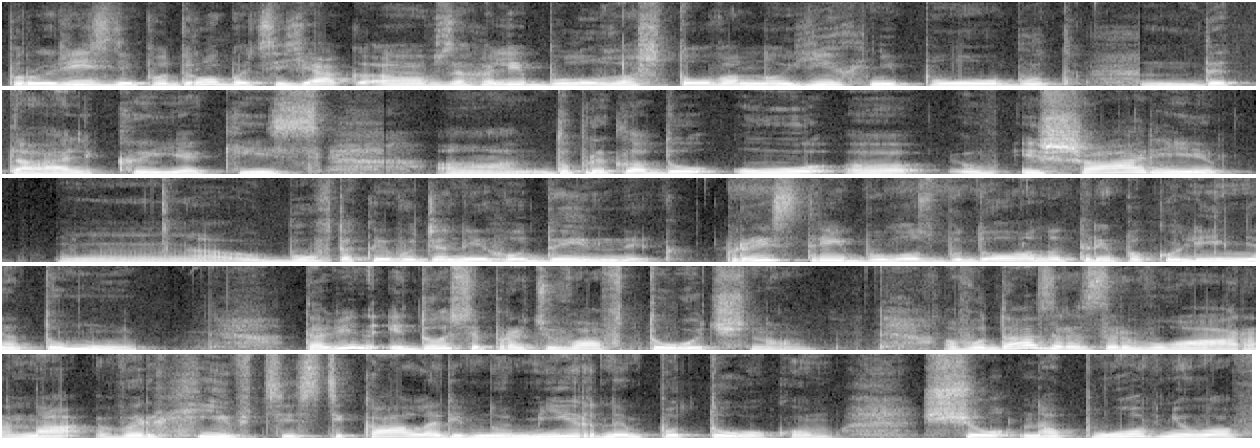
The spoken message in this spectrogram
про різні подробиці, як взагалі було влаштовано їхній побут, детальки якісь. До прикладу, у е, Ішарі був такий водяний годинник. Пристрій було збудовано три покоління тому. Та він і досі працював точно. Вода з резервуара на верхівці стікала рівномірним потоком, що наповнював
